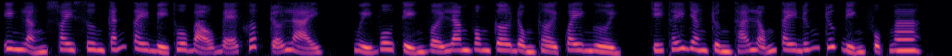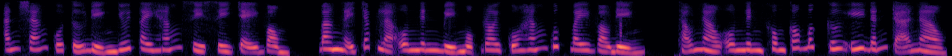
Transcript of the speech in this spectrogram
yên lặng xoay xương cánh tay bị thô bạo bẻ khớp trở lại, Ngụy Vô Tiện với Lam Vong Cơ đồng thời quay người, chỉ thấy Giang Trừng thả lỏng tay đứng trước điện phục ma, ánh sáng của tử điện dưới tay hắn xì xì chạy vòng, ban nãy chắc là ôn ninh bị một roi của hắn quất bay vào điện, thảo nào ôn ninh không có bất cứ ý đánh trả nào,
